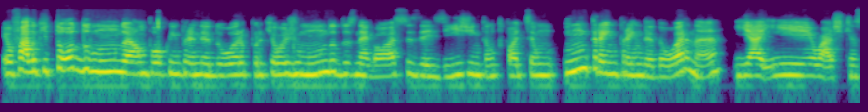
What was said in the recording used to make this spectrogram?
Eu falo que todo mundo é um pouco empreendedor, porque hoje o mundo dos negócios exige, então tu pode ser um intraempreendedor, né? E aí eu acho que as,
